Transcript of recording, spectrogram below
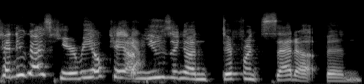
Can you guys hear me? Okay, I'm using a different setup and.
